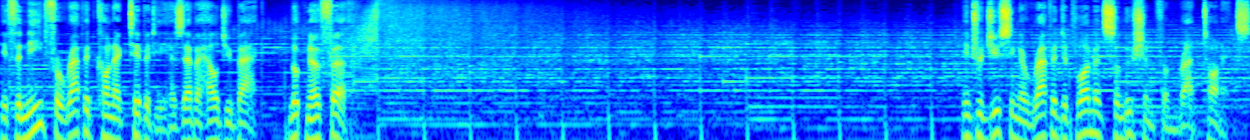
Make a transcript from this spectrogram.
If the need for rapid connectivity has ever held you back, look no further. Introducing a rapid deployment solution from RADTONICS.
